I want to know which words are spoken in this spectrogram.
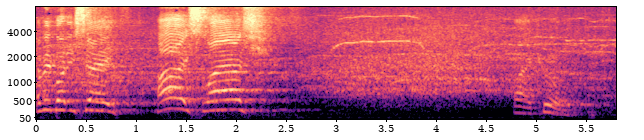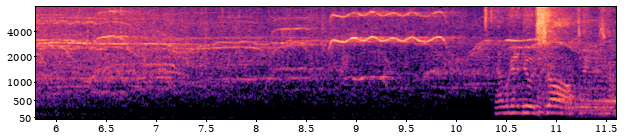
Everybody say, hi, Slash. All right, cool. Now we're gonna do a song. Take this one.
